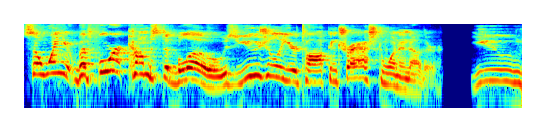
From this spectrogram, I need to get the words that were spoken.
So when you before it comes to blows, usually you're talking trash to one another. You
